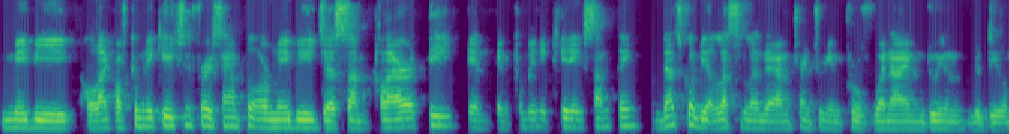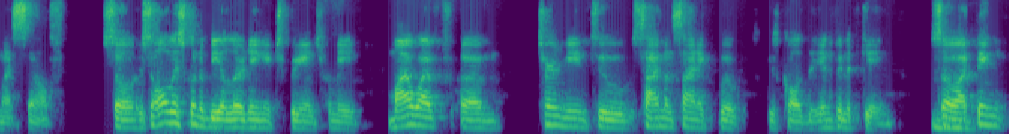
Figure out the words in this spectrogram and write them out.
Maybe a lack of communication, for example, or maybe just some clarity in, in communicating something. That's going to be a lesson learned that I'm trying to improve when I'm doing the deal myself. So it's always going to be a learning experience for me. My wife um, turned me into Simon Sinek book. It's called The Infinite Game. So mm-hmm. I think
